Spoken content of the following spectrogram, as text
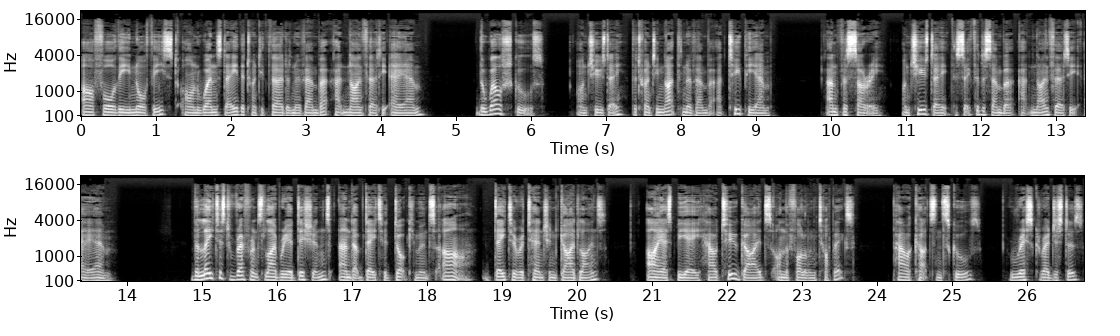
are for the Northeast on Wednesday, the 23rd of November at 9.30am, the Welsh schools on Tuesday, the 29th of November at 2pm, and for Surrey on Tuesday, the 6th of December at 9.30am. The latest reference library additions and updated documents are Data Retention Guidelines, ISBA How To Guides on the following topics Power Cuts in Schools, Risk Registers,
